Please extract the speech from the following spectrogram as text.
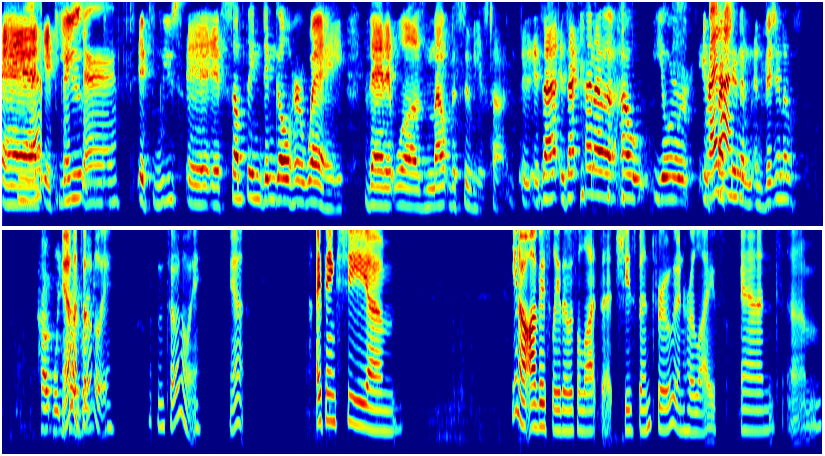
And Yep, if for you sure. If you if something didn't go her way, then it was Mount Vesuvius time. Is that is that kinda how your impression on. and and vision of how what you Yeah, to totally. Mm, totally. Yeah. I think she, um you know, obviously, there was a lot that she's been through in her life, and, um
